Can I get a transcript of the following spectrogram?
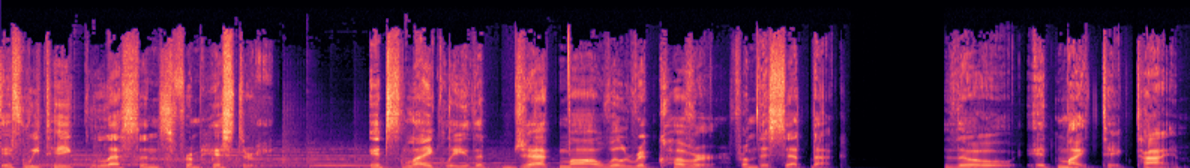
if we take lessons from history, it's likely that Jack Ma will recover from this setback, though it might take time.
